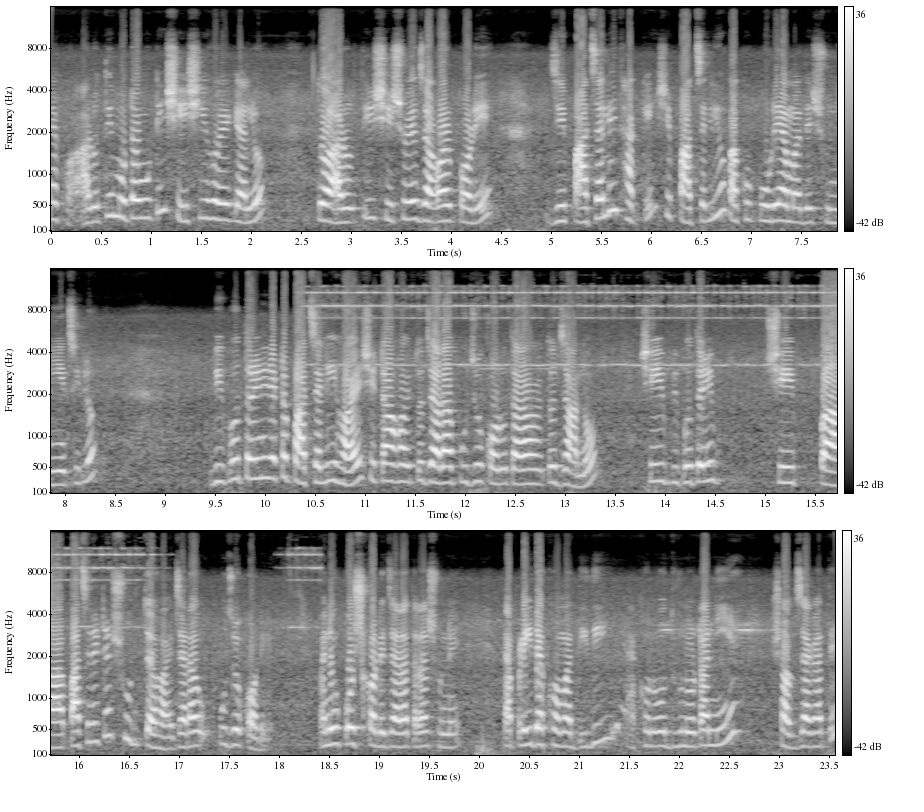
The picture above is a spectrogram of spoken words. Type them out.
দেখো, আরতি মোটামুটি শেষই হয়ে গেল। তো আরতি শেষ হয়ে যাওয়ার পরে যে পাঁচালি থাকে, সে পাঁচালিও কাকু পড়ে আমাদের শুনিয়েছিল। বিপত্তারিণীর একটা পাঁচালি হয়, সেটা হয়তো যারা পুজো করো তারা হয়তো জানো। সেই বিপত্তারিণী, সেই পাঁচালিটা শুনতে হয় যারা পুজো করে মানে উপোস করে যারা তারা শুনে। তারপরেই দেখো আমার দিদি এখন ও ধুনোটা নিয়ে সব জায়গাতে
